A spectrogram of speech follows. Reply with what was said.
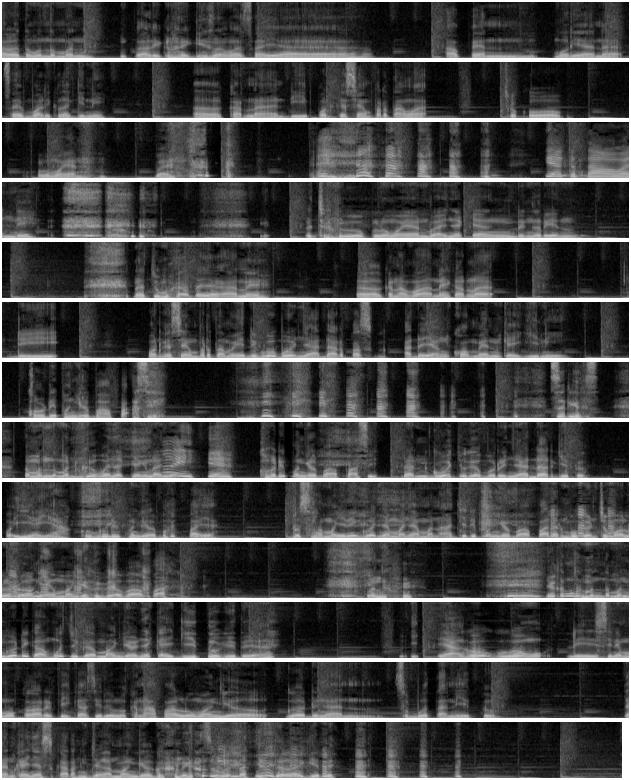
Halo teman-teman, balik lagi sama saya Apen Mulyana. Saya balik lagi nih eh, karena di podcast yang pertama cukup lumayan banyak. Ya ketahuan deh. cukup lumayan banyak yang dengerin. Nah cuma ada yang aneh. Eh, kenapa aneh? Karena di podcast yang pertama ini gue baru nyadar pas ada yang komen kayak gini. Kalau dipanggil bapak sih? Serius, teman-teman gue banyak yang nanya. Oh iya. Kok dipanggil bapak sih? Dan gue juga baru nyadar gitu. Oh iya ya, kok gue dipanggil bapak ya? Terus selama ini gue nyaman-nyaman aja dipanggil bapak dan bukan cuma lu doang yang manggil gue bapak. Ya kan teman-teman gue di kampus juga manggilnya kayak gitu gitu ya. Ya gue gue di sini mau klarifikasi dulu kenapa lu manggil gue dengan sebutan itu. Dan kayaknya sekarang jangan manggil gue dengan sebutan itu lagi deh.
